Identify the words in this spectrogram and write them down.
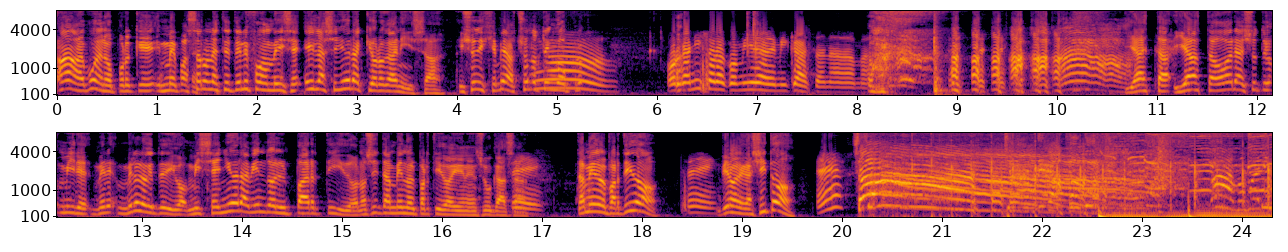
Ah, bueno, porque me pasaron este teléfono y me dice, es la señora que organiza. Y yo dije, mira, yo no tengo... pro- organizo la comida de mi casa nada más. Y hasta, y hasta ahora yo te... Mire, mire, mire lo que te digo. Mi señora viendo el partido. No sé si están viendo el partido ahí en, en su casa. Sí. ¿Están viendo el partido? Sí. ¿Vieron el gallito? ¿Eh? ¡Sí! ¡Vamos, Marito!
